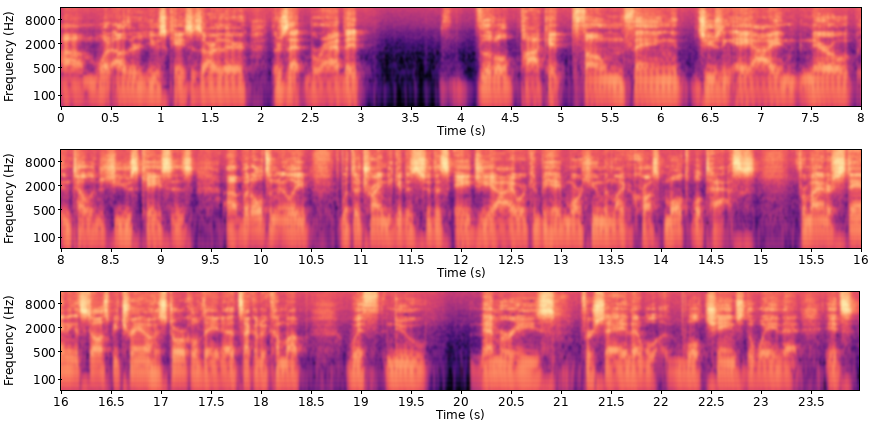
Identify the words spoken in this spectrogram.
Um, what other use cases are there? There's that rabbit little pocket phone thing using AI and narrow intelligence use cases. Uh, but ultimately, what they're trying to get is to this AGI where it can behave more human like across multiple tasks. From my understanding, it still has to be trained on historical data. It's not going to come up with new memories per se that will will change the way that its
